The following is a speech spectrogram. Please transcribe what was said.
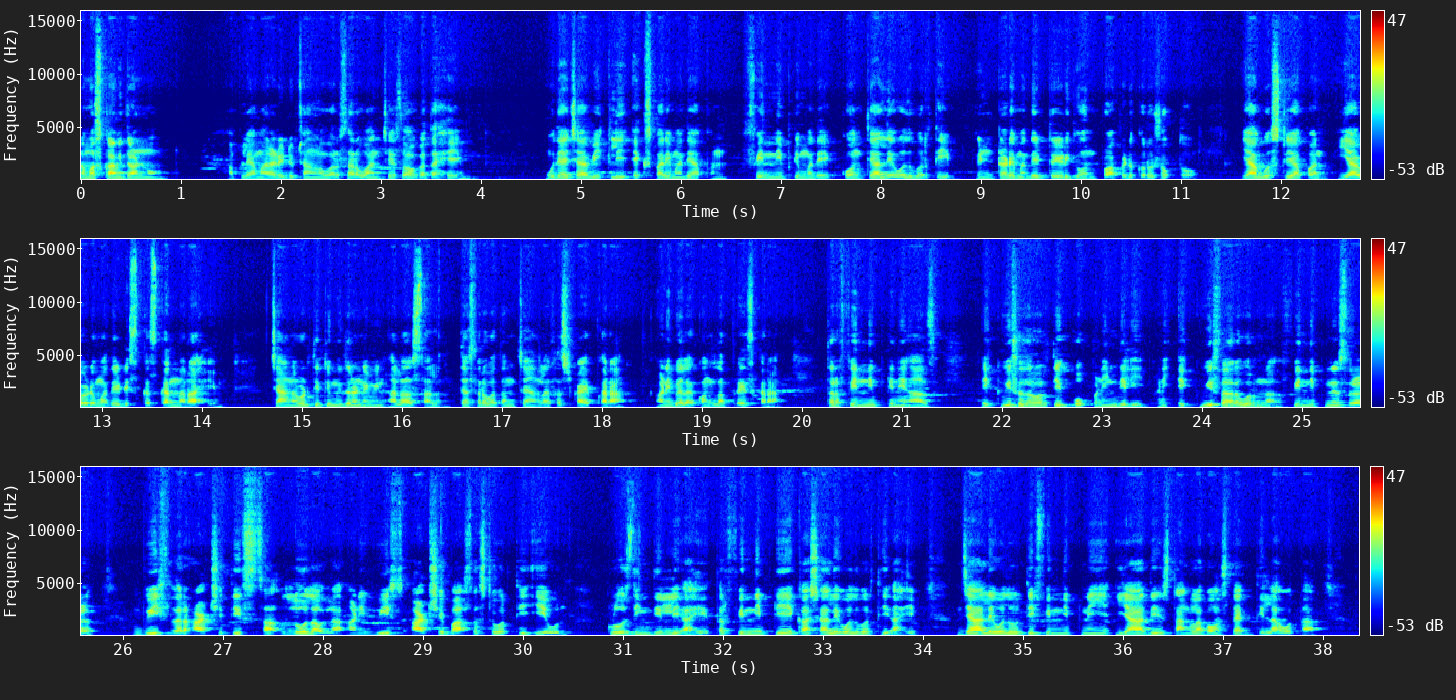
नमस्कार मित्रांनो आपल्या मराठी ट्यूब चॅनलवर सर्वांचे स्वागत आहे. उद्याच्या विकली एक्सपायरीमध्ये आपण फिन निफ्टीमध्ये कोणत्या लेवलवरती इंट्राडेमध्ये ट्रेड घेऊन प्रॉफिट करू शकतो या गोष्टी आपण या व्हिडिओमध्ये डिस्कस करणार आहे. चॅनलवरती तुम्ही जर नवीन आला असाल तर सर्वप्रथम चॅनलला सबस्क्राईब करा आणि बेल आयकॉनला प्रेस करा. तर फिन निफ्टीने आज एकवीस हजारवरती ओपनिंग दिली आणि एकवीस हजारवरनं फिन निफ्टीने सरळ वीस हजार आठशे तीसचा लो लावला आणि वीस आठशे बासष्टवरती येऊन क्लोजिंग दिली आहे. तर फिन निफ्टी एक अशा लेवलवरती आहे. ज्या लेवलवरती फिन निफ्टीने याआधीच चांगला बाउन्सबॅक दिला होता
